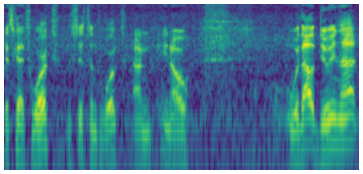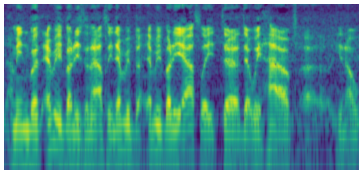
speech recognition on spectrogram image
it's it's worked. The system's worked, and you know without doing that, I mean, with everybody's an athlete. Everybody, everybody athlete uh, that we have, uh, you know,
